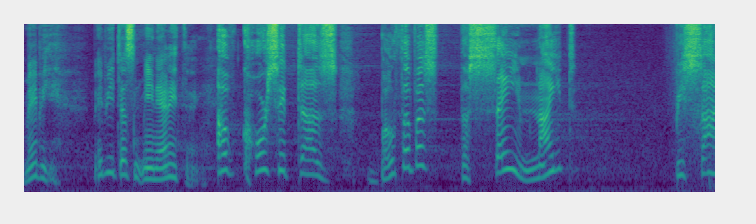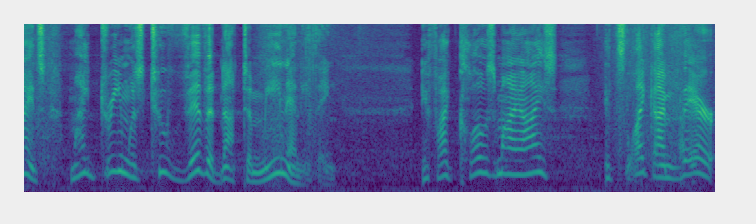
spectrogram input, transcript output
Maybe, maybe it doesn't mean anything. Of course it does. Both of us, the same night? Besides, my dream was too vivid not to mean anything. If I close my eyes, it's like I'm there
